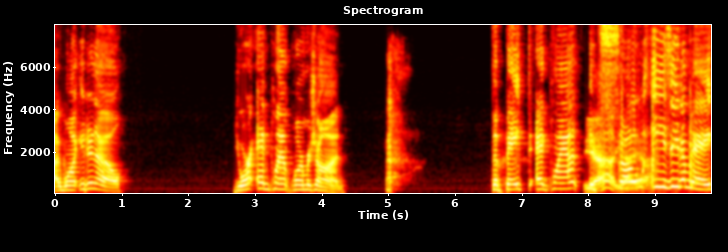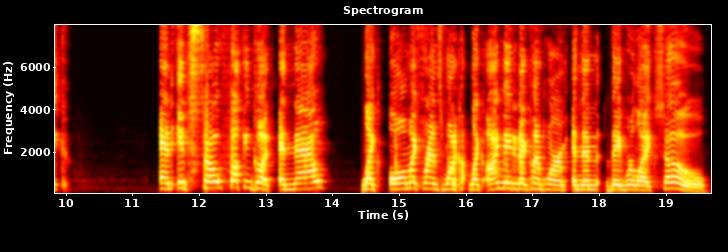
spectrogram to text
I want you to know your eggplant parmesan. The baked eggplant. Yeah, it's so yeah, yeah. easy to make. And it's so fucking good. And now, like, all my friends want to, like, I made an eggplant parm, and then they were like, so,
